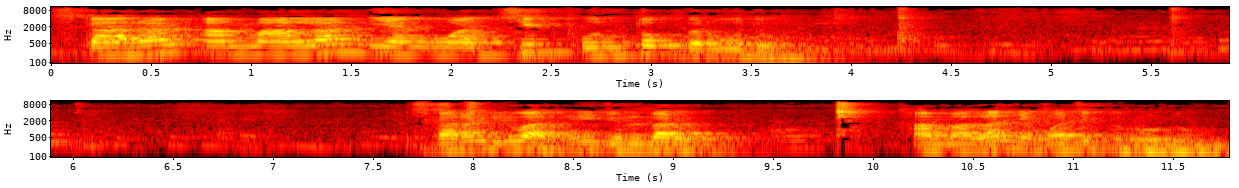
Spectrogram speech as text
Sekarang amalan yang wajib untuk berwudu Sekarang di luar, ini judul baru. Amalan yang wajib berwudu.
